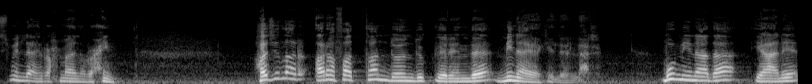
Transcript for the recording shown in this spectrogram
Bismillahirrahmanirrahim. Hacılar Arafat'tan döndüklerinde Mina'ya gelirler. Bu Mina'da yani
